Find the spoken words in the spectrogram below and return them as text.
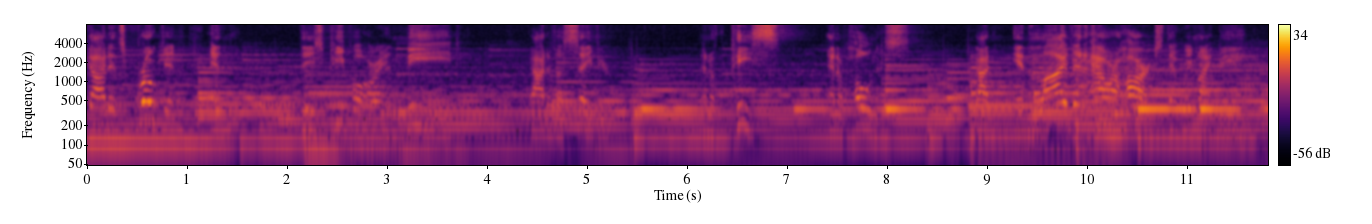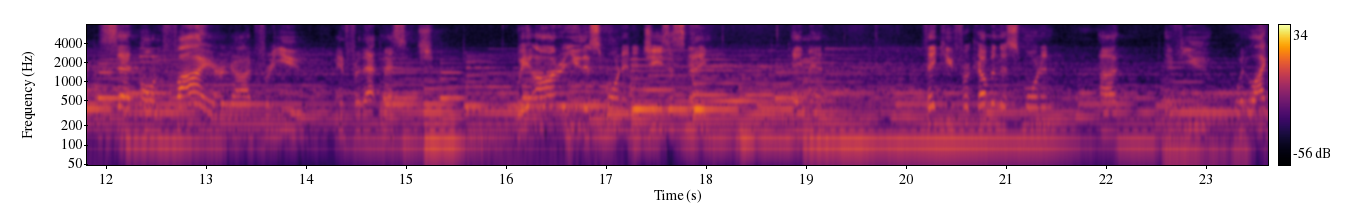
God, it's broken, and these people are in need, God, of a Savior and of peace and of wholeness. God, enliven our hearts that we might be set on fire, God, for you and for that message. We honor you this morning in Jesus' name. Amen. Thank you for coming this morning. Uh, if you would like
